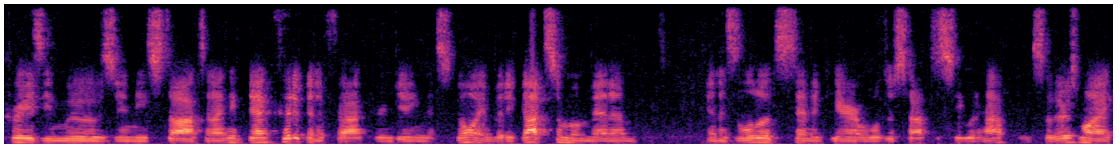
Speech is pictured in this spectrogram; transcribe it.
crazy moves in these stocks, and I think that could have been a factor in getting this going. But it got some momentum, and it's a little extended here, and we'll just have to see what happens. So there's my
